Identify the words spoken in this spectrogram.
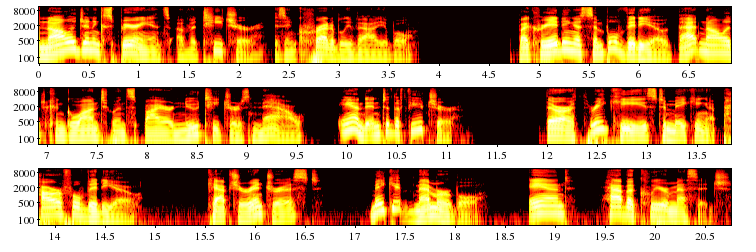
knowledge and experience of a teacher is incredibly valuable. By creating a simple video, that knowledge can go on to inspire new teachers now and into the future. There are three keys to making a powerful video. Capture interest, make it memorable, and have a clear message.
